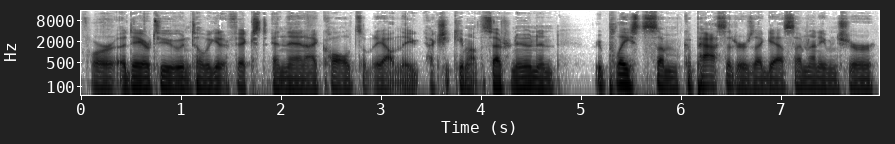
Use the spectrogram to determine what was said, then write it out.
for a day or two until we get it fixed. And then I called somebody out and they actually came out this afternoon and replaced some capacitors, I guess. I'm not even sure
